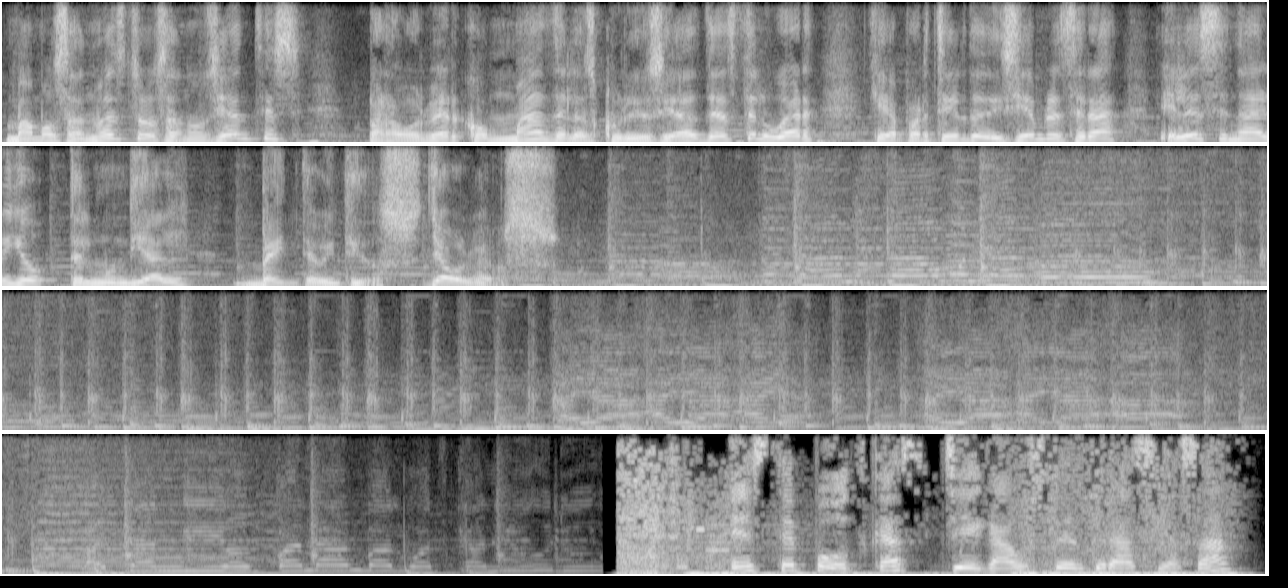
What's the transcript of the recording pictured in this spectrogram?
vamos a nuestros anunciantes para volver con más de las curiosidades de este lugar que a partir de diciembre será el escenario del Mundial 2022. Ya volvemos. Este podcast llega a usted gracias a...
